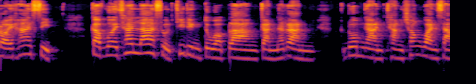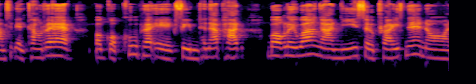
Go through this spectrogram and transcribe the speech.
2550 กับเวอร์ชั่นล่าสุดที่ดึงตัวปลางกันนรัน ร่วมงานทางช่องวัน 31 ครั้งแรก ประกบคู่พระเอกฟิล์มธนพัฒน์บอกเลยว่างานนี้เซอร์ไพรส์แน่นอน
